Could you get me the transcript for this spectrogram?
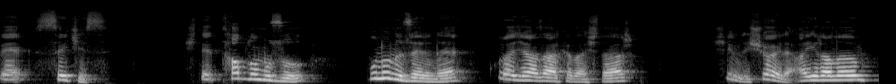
ve 8. İşte tablomuzu bunun üzerine kuracağız arkadaşlar. Şimdi şöyle ayıralım.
